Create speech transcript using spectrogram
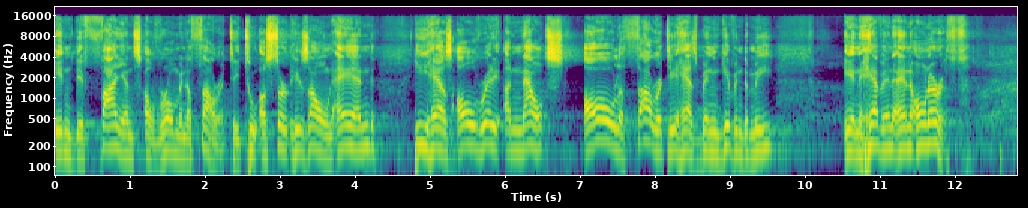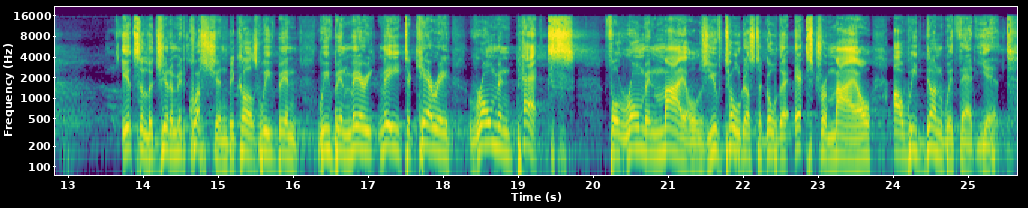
in defiance of Roman authority to assert his own. And he has already announced all authority has been given to me in heaven and on earth. It's a legitimate question because we've been we've been married, made to carry Roman pacts for Roman miles. You've told us to go the extra mile. Are we done with that yet?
